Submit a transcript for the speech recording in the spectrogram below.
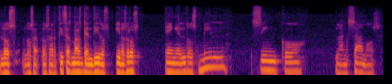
los, los, los artistas más vendidos, y nosotros en el 2005 lanzamos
